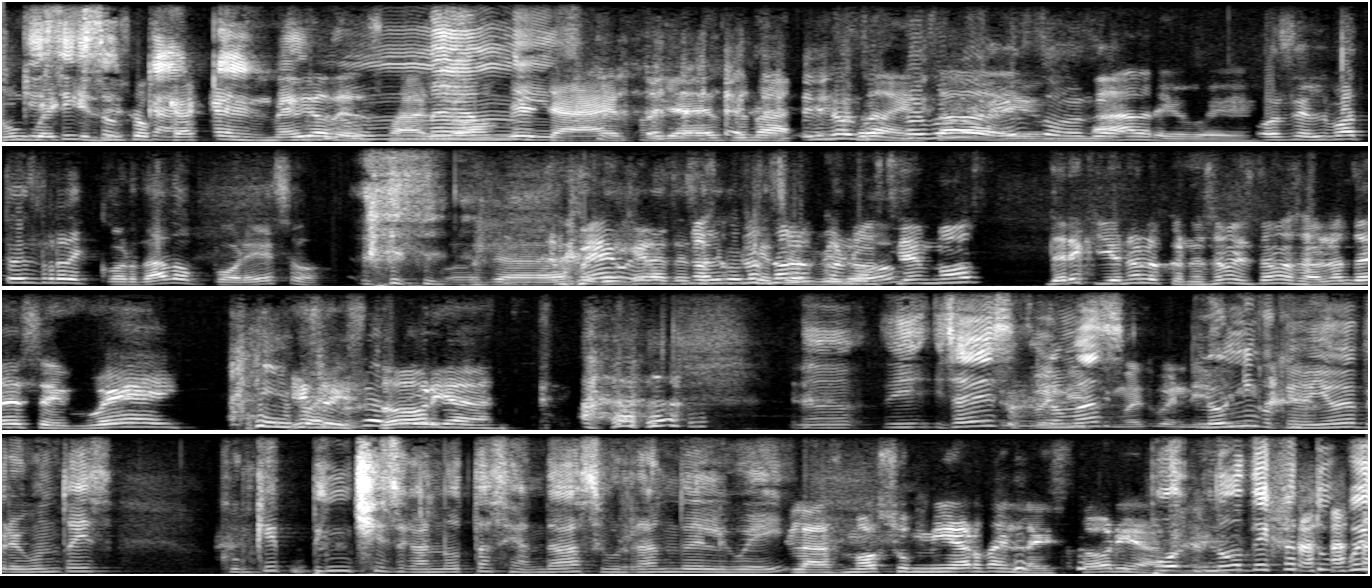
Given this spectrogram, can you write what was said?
un güey que se hizo caca, caca, en medio del no salón, güey. Ya, esto ya es una, Y no una no solo eso, o sea, madre, güey. O sea, el vato es recordado por eso. O sea, dijeras, es algo que no se lo conocemos. Derek y yo no lo conocemos, estamos hablando de ese güey. Hizo historia. No, y, y sabes, Es lo más, lo único que yo me pregunto es, ¿con qué pinches ganotas se andaba zurrando el güey? Plasmó su mierda en la historia. Por- güey. no, deja tú, güey,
